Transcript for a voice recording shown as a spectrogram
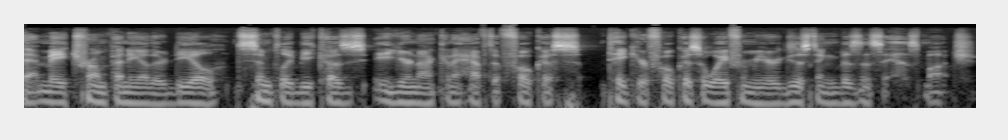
that may trump any other deal simply because you're not going to have to focus, take your focus away from your existing business as much.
